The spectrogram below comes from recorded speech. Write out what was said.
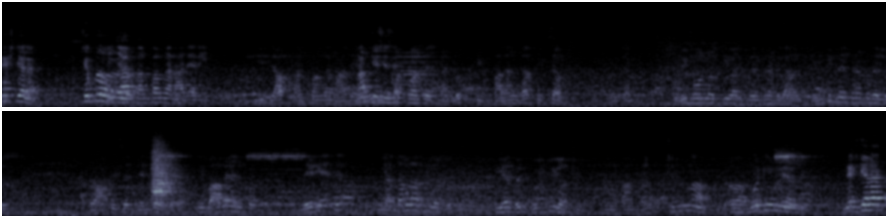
నెక్స్ట్ డైలాగ్ చెప్పు. ఈ జాబ్ కన్ఫర్మ్గా నాదే అని. ఈ జాబ్ కన్ఫర్మ్గా నాదే చేసేసి. సబ్ కాన్షియస్ మైండ్లో బలంగా ఫిక్స్ అవ్వు. హెవీ ఫోన్లోకి వారికి వెళ్తున్నట్టు కాదు. ఇంటికి వెళ్తున్నట్టు వెళ్ళు. అక్కడ ఆఫీసర్ జెంట్ అయితే మీ బాబాయ్ అనుకో. లేడీ అయితే మీ అత్తమ్మలా ఫీల్ అవుతుంది. ఫియర్ బై గుడ్ ఫీల్ వస్తుంది. చిన్న మోటివేట్ నెక్స్ట్ డైలాగ్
